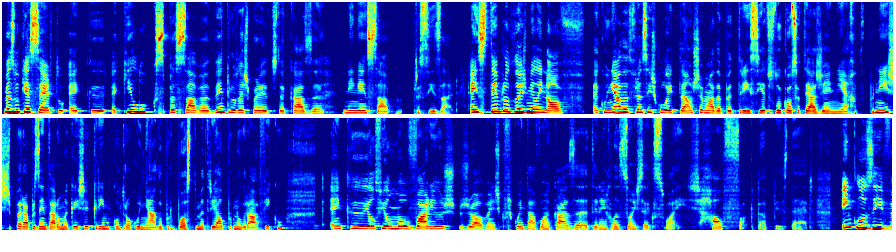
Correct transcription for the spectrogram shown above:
mas o que é certo é que aquilo que se passava dentro das paredes da casa ninguém sabe precisar. Em setembro de 2009, a cunhada de Francisco Leitão, chamada Patrícia, deslocou-se até à GNR de Peniche para apresentar uma queixa-crime contra o cunhado por posse de material pornográfico em que ele filmou vários jovens que frequentavam a casa a terem relações sexuais. How fucked up is that? Inclusive,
